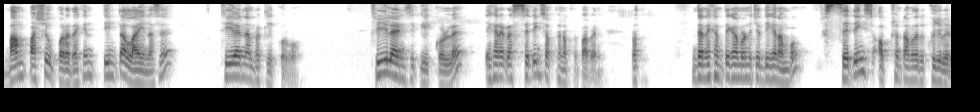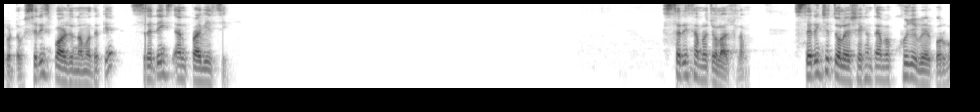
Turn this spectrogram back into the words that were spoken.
বাম পাশে উপরে দেখেন তিনটা লাইন আছে। থ্রি লাইনে আমরা ক্লিক করব। থ্রি লাইনসে ক্লিক করলে এখানে একটা সেটিংস অপশন আপনি পাবেন। দেন এখান থেকে আমরা নিচের দিকে নামবো। সেটিংস অপশনটা আমাদেরকে খুঁজে বের করতে হবে। সেটিংস পাওয়ার জন্য আমাদেরকে সেটিংস অ্যান্ড প্রাইভেসি সেটিংস আমরা চলে আসলাম। সেটিংসে চলে এসে এখান থেকে আমরা খুঁজে বের করব।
